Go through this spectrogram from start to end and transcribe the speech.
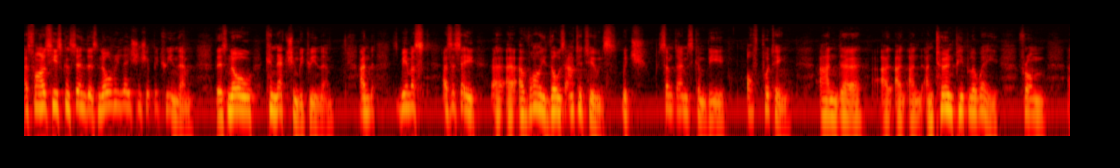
as far as he's concerned, there's no relationship between them. There's no connection between them. And we must, as I say, uh, uh, avoid those attitudes which sometimes can be off putting and, uh, and, and, and, turn people away from uh,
